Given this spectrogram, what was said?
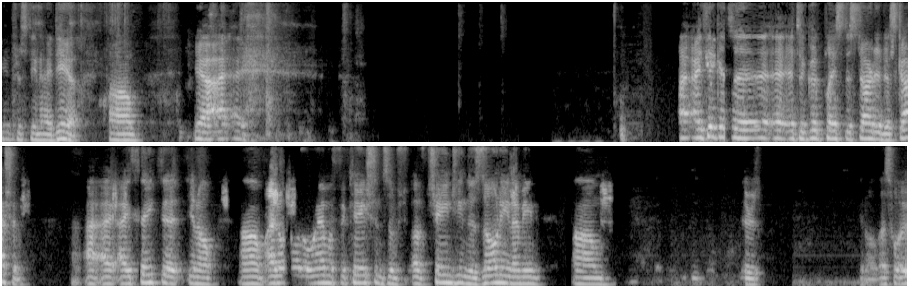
interesting idea. Um, Yeah, I, I, I think it's a, it's a good place to start a discussion. I, I, I think that, you know, um, I don't know the ramifications of, of changing the zoning. I mean, um, there's, you know, that's why,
